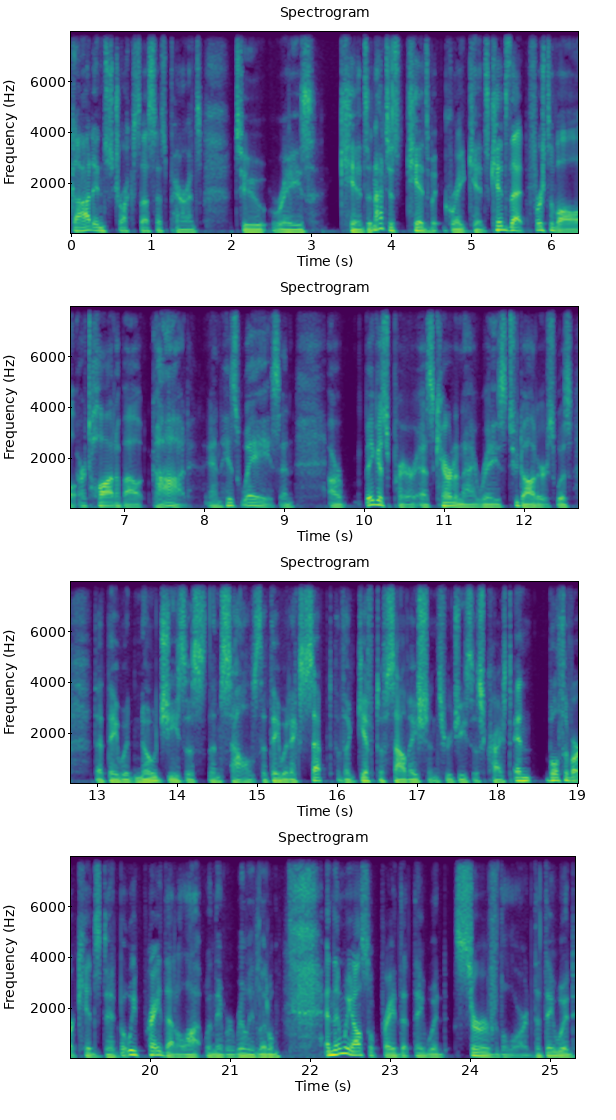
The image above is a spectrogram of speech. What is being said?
God instructs us as parents to raise kids, and not just kids, but great kids. Kids that, first of all, are taught about God and His ways. And our biggest prayer as Karen and I raised two daughters was that they would know Jesus themselves, that they would accept the gift of salvation through Jesus Christ. And both of our kids did, but we prayed that a lot when they were really little. And then we also prayed that they would serve the Lord, that they would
